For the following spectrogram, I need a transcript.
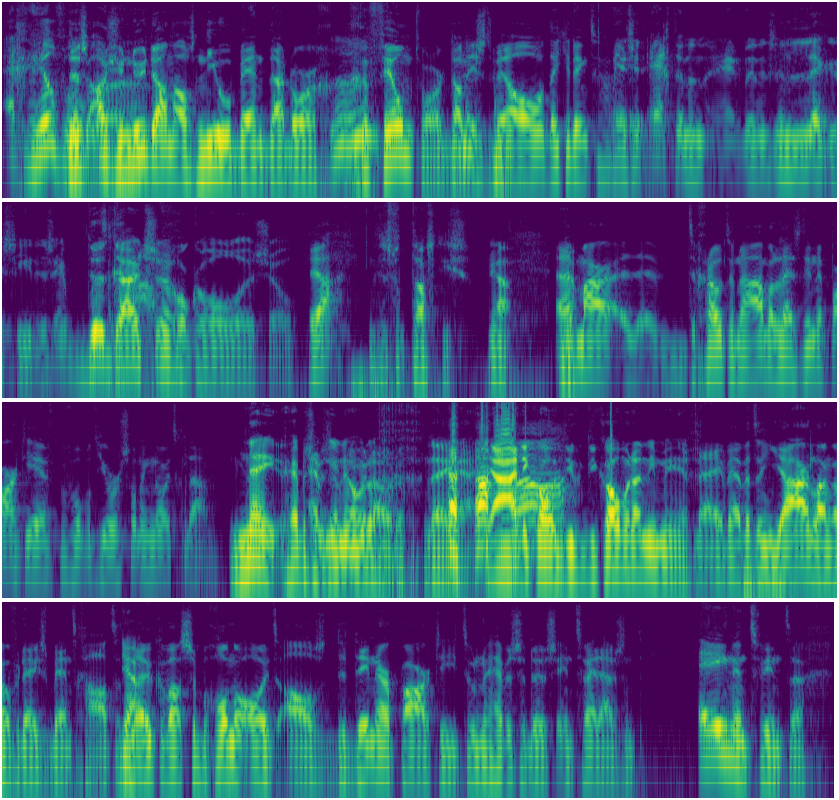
Echt heel veel. Dus als je eh, nu dan als nieuwe band daardoor gefilmd wordt, dan is het wel dat je denkt... Je zit echt in een, echt, dit is een legacy. Dit is echt de Duitse rock'n'roll eh, show. Ja, Het is fantastisch. Ja. Eh, Ja. maar de grote namen, Les Dinner Party heeft bijvoorbeeld Eurosonic nooit gedaan. Nee, hebben ze Hebben hem ze niet niet nodig. Nee, nee. Ja, die, ko- die, die komen daar niet meer. Nee, we hebben het een jaar lang over deze band gehad. Het Ja. leuke was, ze begonnen ooit als de Dinner Party. Toen hebben ze dus in 2021...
